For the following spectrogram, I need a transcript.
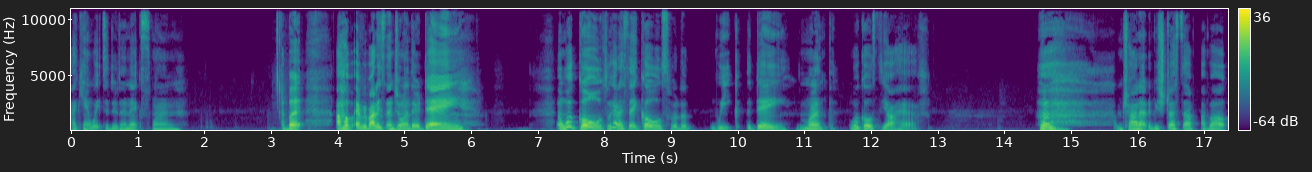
I can't wait to do the next one. But I hope everybody's enjoying their day. And what goals? We got to set goals for the week, the day, month. What goals do y'all have? I'm trying not to be stressed out about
